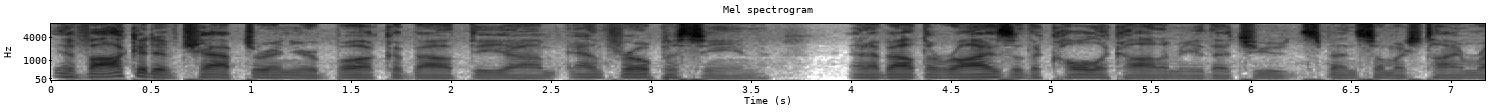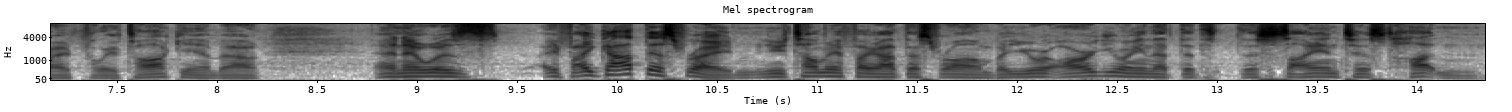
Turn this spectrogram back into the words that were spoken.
evocative chapter in your book about the um, Anthropocene and about the rise of the coal economy that you spend so much time rightfully talking about. And it was, if I got this right, you tell me if I got this wrong, but you were arguing that the, the scientist Hutton,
